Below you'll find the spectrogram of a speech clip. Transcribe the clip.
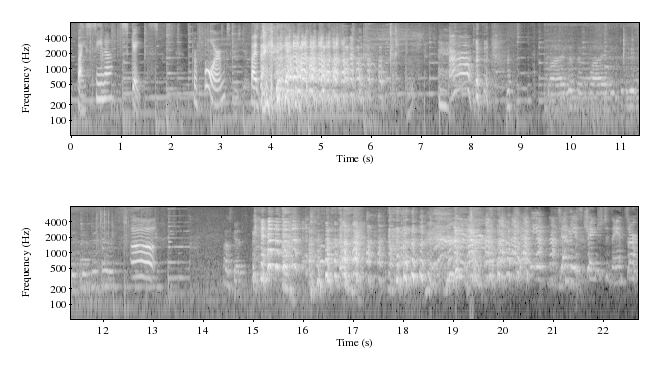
by Sina Skates. Performed by Becky. Ah! Do, do, do, oh. that's good. Jessie, Jessie has changed his answer.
